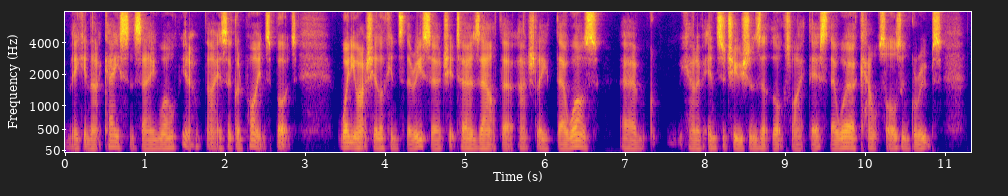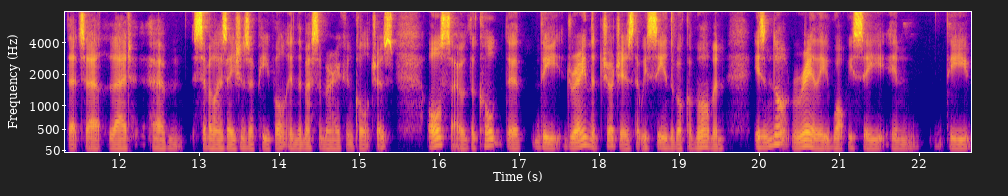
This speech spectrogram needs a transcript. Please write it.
making that case and saying, well, you know, that is a good point. But when you actually look into the research, it turns out that actually there was um, kind of institutions that looked like this. There were councils and groups that uh, led um, civilizations of people in the Mesoamerican cultures. Also, the cult, the the reign the judges that we see in the Book of Mormon is not really what we see in the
